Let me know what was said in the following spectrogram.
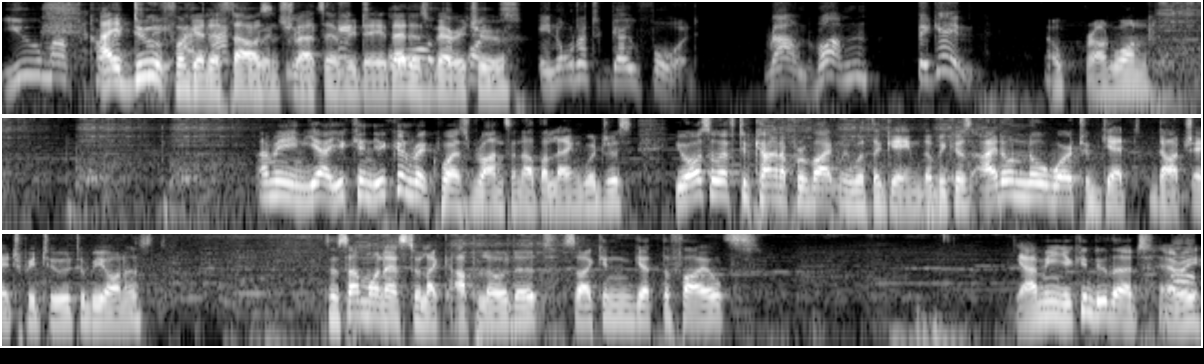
you must I do forget a thousand strats every day, that is all of the very true. In order to go forward. Round one, begin. Oh, round one. I mean, yeah, you can you can request runs in other languages. You also have to kind of provide me with the game though, because I don't know where to get Dutch HP2 to be honest. So someone has to like upload it so I can get the files. Yeah, I mean you can do that, Harry. Well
